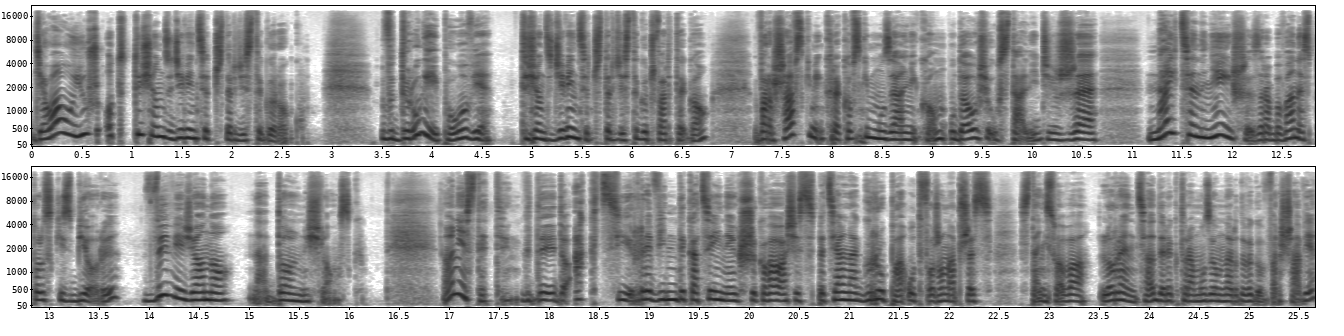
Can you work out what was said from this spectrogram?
działało już od 1940 roku. W drugiej połowie 1944 warszawskim i krakowskim muzealnikom udało się ustalić, że najcenniejsze zrabowane z Polski zbiory wywieziono na Dolny Śląsk. No niestety, gdy do akcji rewindykacyjnych szykowała się specjalna grupa utworzona przez Stanisława Lorenca, dyrektora Muzeum Narodowego w Warszawie,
